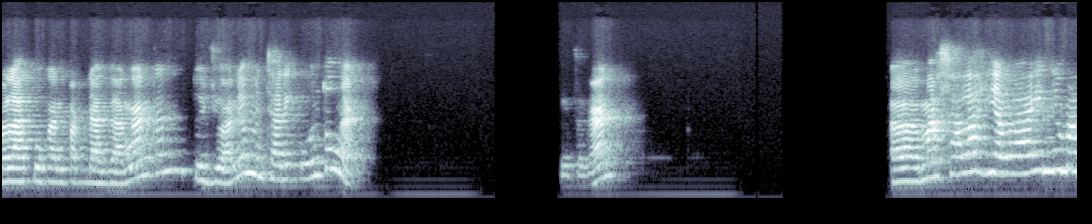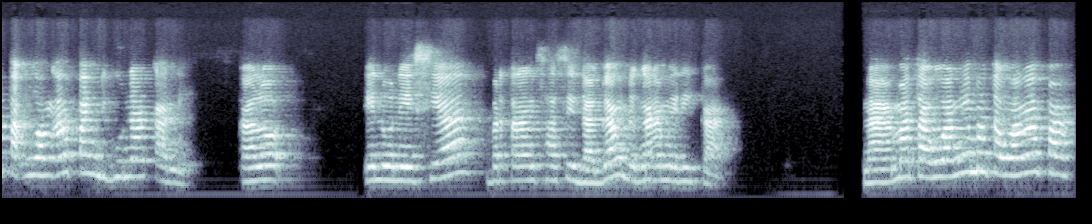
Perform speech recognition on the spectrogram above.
melakukan perdagangan kan tujuannya mencari keuntungan gitu kan Eh, masalah yang lain nih mata uang apa yang digunakan nih? Kalau Indonesia bertransaksi dagang dengan Amerika. Nah, mata uangnya mata uang apa?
